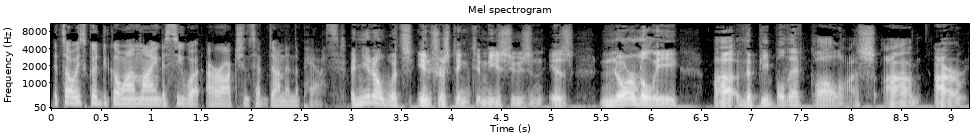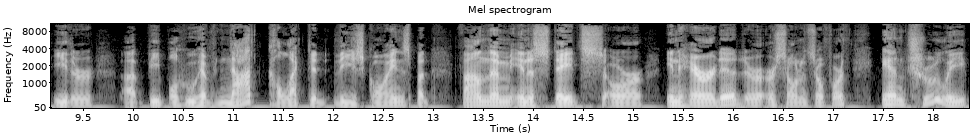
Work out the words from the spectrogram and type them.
it's always good to go online to see what our auctions have done in the past. And you know what's interesting to me, Susan, is normally uh, the people that call us um, are either uh, people who have not collected these coins but found them in estates or inherited or, or so on and so forth. And truly,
